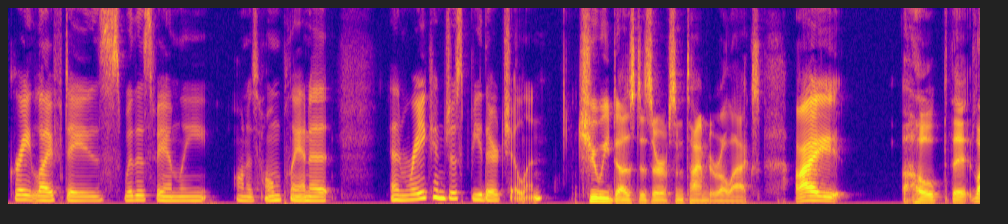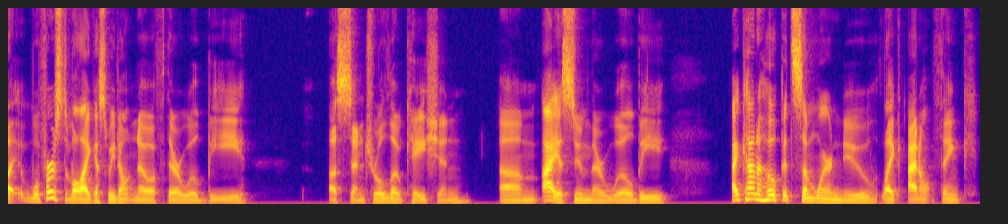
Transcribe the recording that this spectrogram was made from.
great life days with his family on his home planet, and Rey can just be there chilling. Chewie does deserve some time to relax. I hope that, like, well, first of all, I guess we don't know if there will be a central location. Um, I assume there will be. I kind of hope it's somewhere new. Like, I don't think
